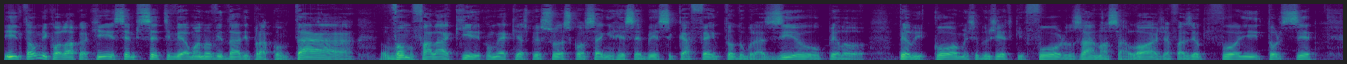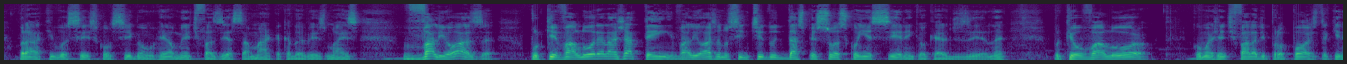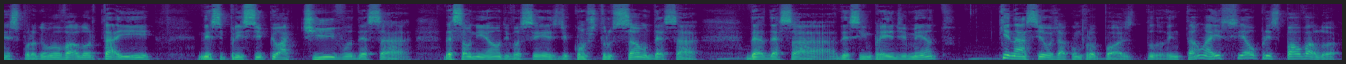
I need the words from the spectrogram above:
Então me coloco aqui, sempre que você tiver uma novidade para contar, vamos falar aqui como é que as pessoas conseguem receber esse café em todo o Brasil, pelo, pelo e-commerce, do jeito que for, usar a nossa loja, fazer o que for e torcer para que vocês consigam realmente fazer essa marca cada vez mais valiosa, porque valor ela já tem, valiosa no sentido das pessoas conhecerem, que eu quero dizer, né? Porque o valor, como a gente fala de propósito aqui nesse programa, o valor está aí nesse princípio ativo dessa, dessa união de vocês, de construção dessa, de, dessa, desse empreendimento, que nasceu já com propósito. Então, esse é o principal valor.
